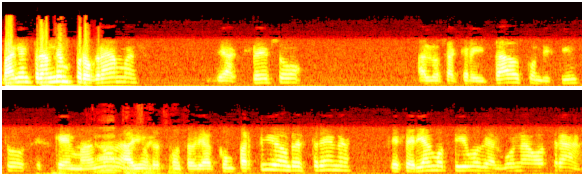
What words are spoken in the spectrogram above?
van entrando en programas de acceso a los acreditados con distintos esquemas, ¿no? Ah, Hay una responsabilidad compartida, un restrena, que sería el motivo de alguna otra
